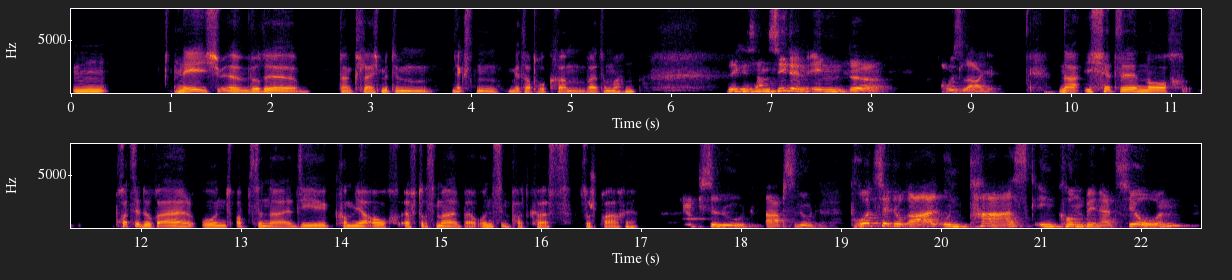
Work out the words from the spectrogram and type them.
Mm, nee, ich äh, würde dann gleich mit dem nächsten Metaprogramm weitermachen. Welches haben Sie denn in der Auslage? Na, ich hätte noch prozedural und optional. Die kommen ja auch öfters mal bei uns im Podcast zur Sprache. Absolut, absolut. Prozedural und Task in Kombination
